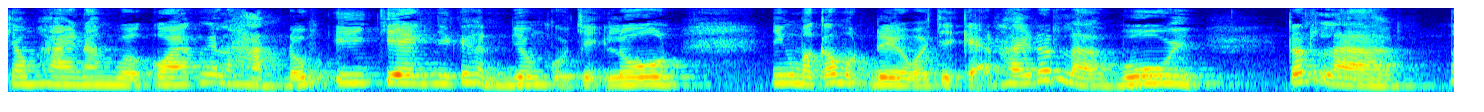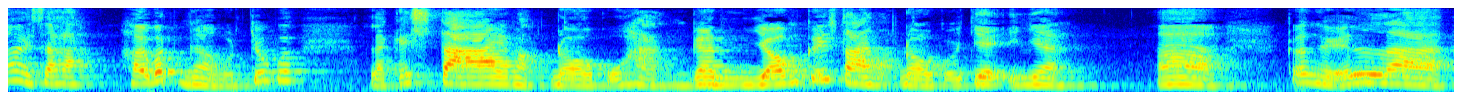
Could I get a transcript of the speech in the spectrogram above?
trong hai năm vừa qua. Có nghĩa là hằng đúng y chang như cái hình dung của chị luôn. Nhưng mà có một điều mà chị cảm thấy rất là vui rất là nói là sao hơi bất ngờ một chút á là cái style mặc đồ của hằng gần giống cái style mặc đồ của chị nha. À có nghĩa là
